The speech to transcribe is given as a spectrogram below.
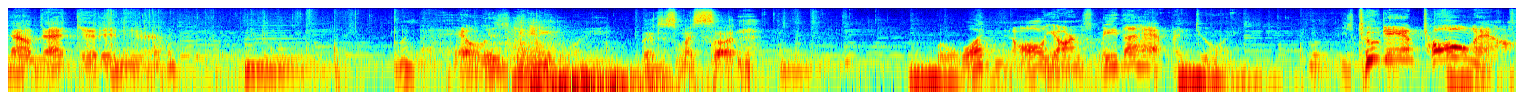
How'd that get in here? What the hell is it anyway? That is my son. Well, what in all yarns me the happened to him? He's too damn tall now.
